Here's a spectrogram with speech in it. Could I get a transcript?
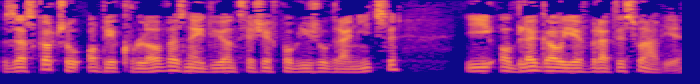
zaskoczył obie królowe znajdujące się w pobliżu granicy i oblegał je w Bratysławie.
